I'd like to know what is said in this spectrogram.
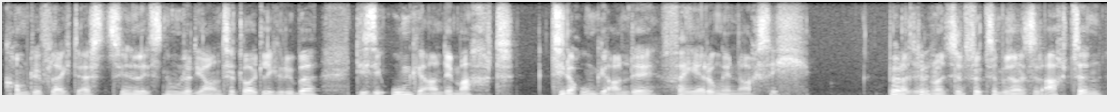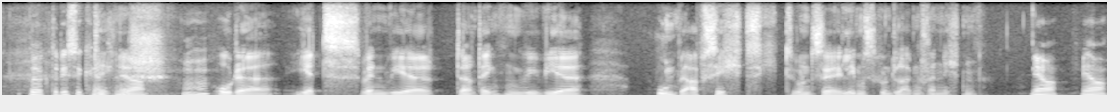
kommt ja vielleicht erst in den letzten 100 Jahren so deutlich rüber, diese ungeahnte Macht zieht auch ungeahnte Verheerungen nach sich. Birgt also 1914 bis 1918 birgt Risiken, technisch. Ja. Mhm. Oder jetzt, wenn wir da denken, wie wir unbeabsichtigt unsere Lebensgrundlagen vernichten. Ja, ja.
